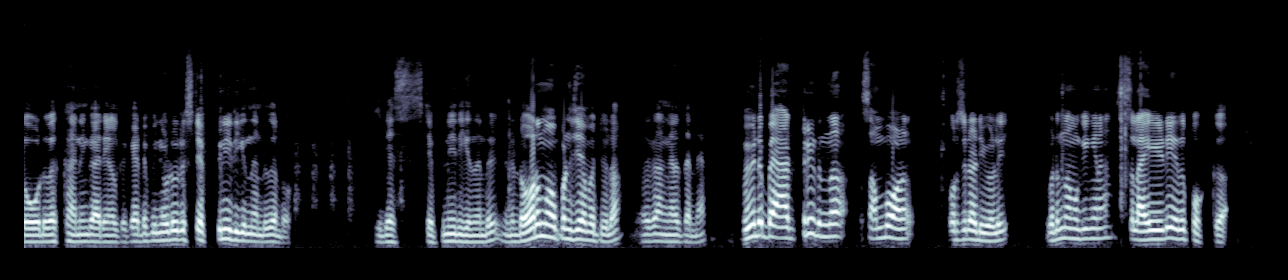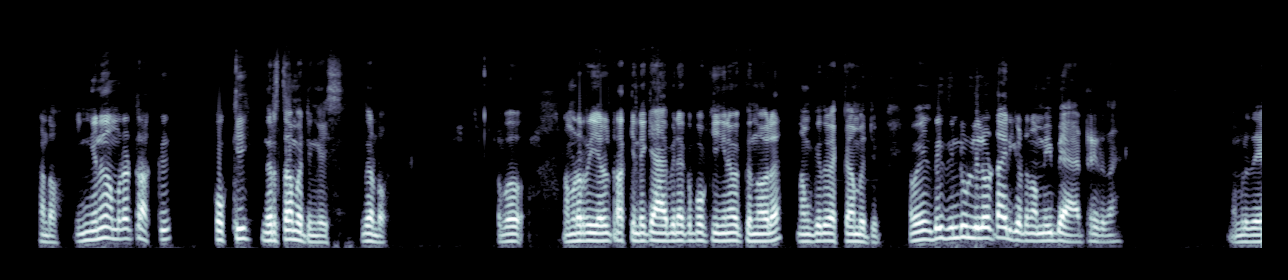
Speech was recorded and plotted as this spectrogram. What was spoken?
ലോഡ് വെക്കാനും കാര്യങ്ങൾക്കൊക്കെ ആയിട്ട് പിന്നീട് ഒരു സ്റ്റെപ്പിന് ഇരിക്കുന്നുണ്ട് ഇതുണ്ടോ യെസ് സ്റ്റെപ്പിന് ഇരിക്കുന്നുണ്ട്. പിന്നെ ഡോറൊന്നും ഓപ്പൺ ചെയ്യാൻ പറ്റില്ല അതൊക്കെ അങ്ങനെ തന്നെ. അപ്പോൾ ഇതിന്റെ ബാറ്ററി ഇടുന്ന സംഭവമാണ് കുറച്ചൊരു അടിപൊളി. ഇവിടെ നമുക്കിങ്ങനെ സ്ലൈഡ് ചെയ്ത് പൊക്കുക. കണ്ടോ? ഇങ്ങനെ നമ്മുടെ ട്രക്ക് പൊക്കി നിർത്താൻ പറ്റും ഗൈസ് ഇത് കണ്ടോ? അപ്പോൾ നമ്മുടെ റിയൽ ട്രക്കിന്റെ ക്യാബിനൊക്കെ പൊക്കി ഇങ്ങനെ വെക്കുന്ന പോലെ നമുക്കിത് വെക്കാൻ പറ്റും. അപ്പോൾ ഇത് ഇതിന്റെ ഉള്ളിലോട്ടായിരിക്കും കേട്ടോ നമ്മൾ ഈ ബാറ്ററി ഇടുന്നത് നമ്മളിതേ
